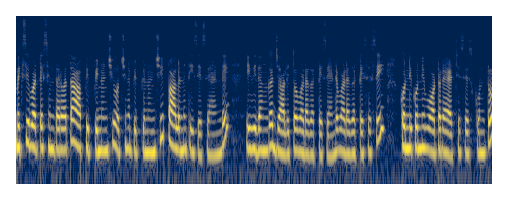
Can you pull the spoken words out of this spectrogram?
మిక్సీ పట్టేసిన తర్వాత ఆ పిప్పి నుంచి వచ్చిన పిప్పి నుంచి పాలను తీసేసేయండి. ఈ విధంగా జాలితో వడగట్టేసేయండి. వడగట్టేసేసి కొన్ని కొన్ని వాటర్ యాడ్ చేసేసుకుంటూ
